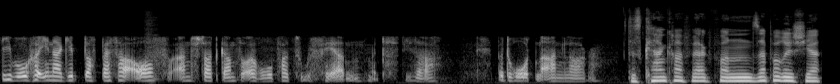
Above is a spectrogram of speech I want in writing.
liebe Ukrainer, gebt doch besser auf, anstatt ganz Europa zu gefährden mit dieser bedrohten Anlage. Das Kernkraftwerk von Saporischia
